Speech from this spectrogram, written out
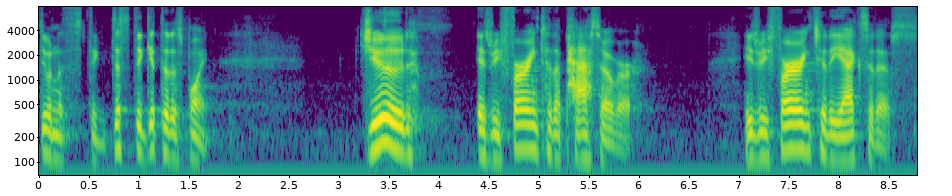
doing this to, just to get to this point. Jude is referring to the Passover. He's referring to the Exodus.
